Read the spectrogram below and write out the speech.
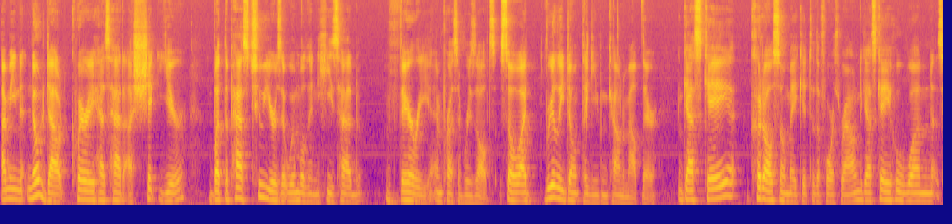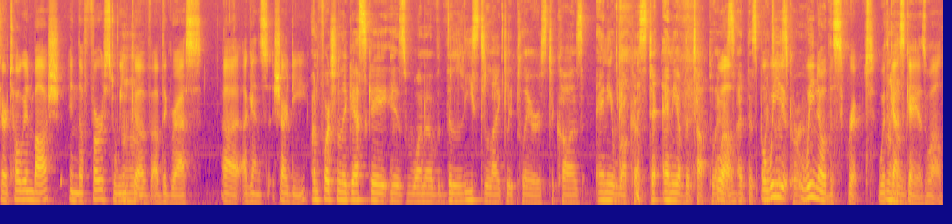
I mean, no doubt Querrey has had a shit year, but the past two years at Wimbledon, he's had very impressive results. So I really don't think you can count him out there. Gasquet could also make it to the fourth round. Gasquet, who won 's-Hertogenbosch in the first week of, of the grass uh, against Chardy. Unfortunately, Gasquet is one of the least likely players to cause any ruckus to any of the top players Well, at this but point in we his career. we know the script with Mhm. Gasquet as well.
